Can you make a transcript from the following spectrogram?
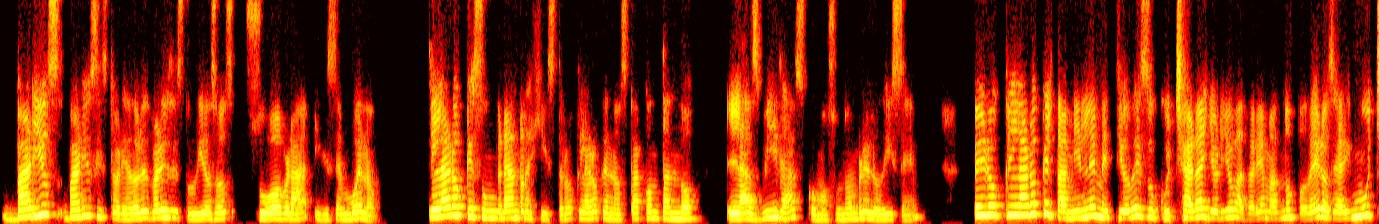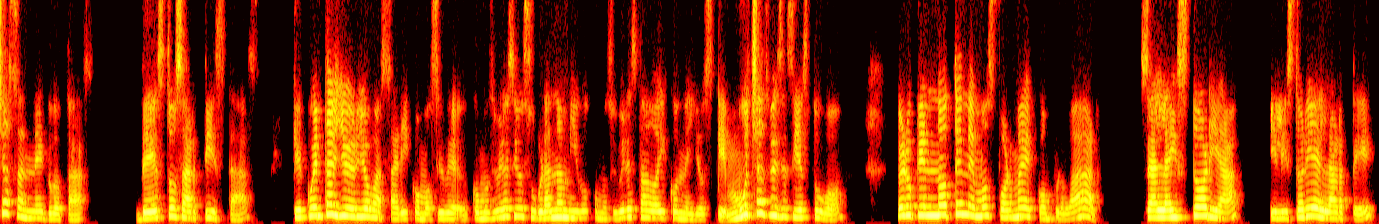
varios, varios historiadores, varios estudiosos su obra y dicen, bueno, claro que es un gran registro, claro que nos está contando las vidas, como su nombre lo dice, pero claro que también le metió de su cuchara a Giorgio Vasari a más no poder. O sea, hay muchas anécdotas de estos artistas que cuenta Giorgio Vasari como si, como si hubiera sido su gran amigo, como si hubiera estado ahí con ellos, que muchas veces sí estuvo, pero que no tenemos forma de comprobar. O sea, la historia y la historia del arte,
